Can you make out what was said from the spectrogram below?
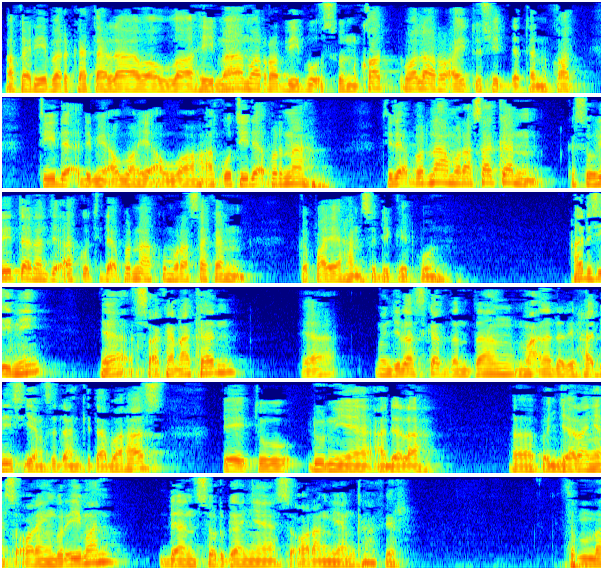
Maka dia berkata, La wallahi ma marra bi bu'sun qad, wala ra'aitu qad. Tidak demi Allah ya Allah, aku tidak pernah tidak pernah merasakan kesulitan dan aku tidak pernah aku merasakan kepayahan sedikit pun. Hadis ini ya seakan-akan ya menjelaskan tentang makna dari hadis yang sedang kita bahas yaitu dunia adalah uh, penjaranya seorang yang beriman dan surganya seorang yang kafir. ثم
